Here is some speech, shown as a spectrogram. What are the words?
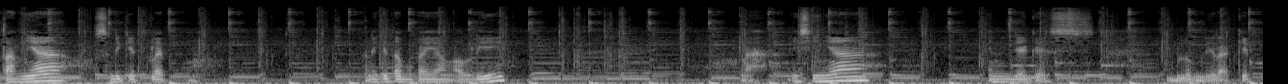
Tamiya sedikit flat. Ini kita buka yang Audi nah isinya ini dia guys. Belum dirakit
